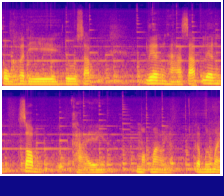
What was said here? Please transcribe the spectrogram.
กรมบังคับคดี ดูทรัพย์ เรื่องหาทรัพย์ เรื่องซ่อมขายอะไรเงี้ยเหมาะมากเลยครับกับมือใหม่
